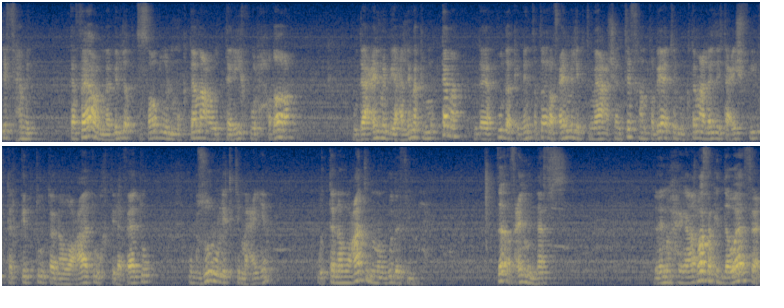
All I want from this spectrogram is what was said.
تفهم تفاعل ما بين الاقتصاد والمجتمع والتاريخ والحضارة وده علم بيعلمك المجتمع وده يقودك إن أنت تقرأ في علم الاجتماع عشان تفهم طبيعة المجتمع الذي تعيش فيه وتركيبته وتنوعاته واختلافاته وجذوره الاجتماعية والتنوعات الموجوده فيه. تقرأ في علم النفس. لأنه هيعرفك الدوافع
